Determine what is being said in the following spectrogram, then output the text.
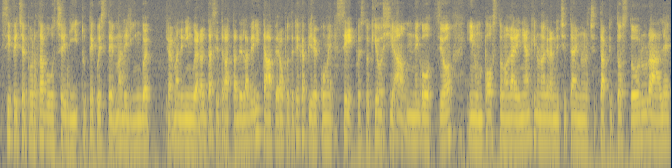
si fece portavoce di tutte queste malelingue cioè malelingue in realtà si tratta della verità però potete capire come se questo Kyoshi ha un negozio in un posto magari neanche in una grande città in una città piuttosto rurale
